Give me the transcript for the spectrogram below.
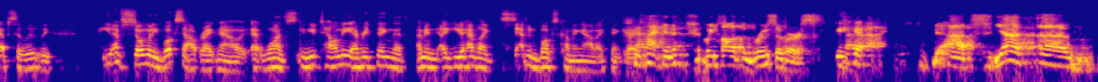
Absolutely. You have so many books out right now at once. Can you tell me everything that? I mean, uh, you have like seven books coming out, I think, right? we call it the Bruceverse. Yeah. uh, yeah. Um,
